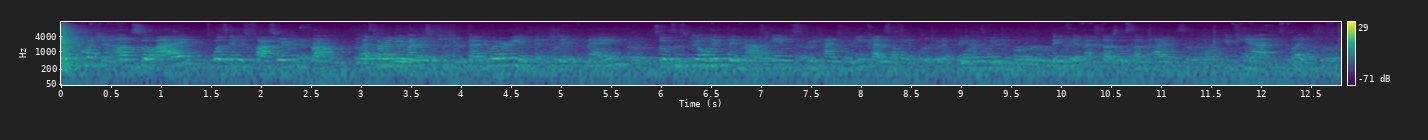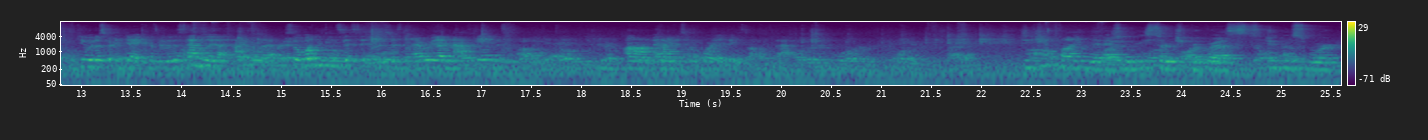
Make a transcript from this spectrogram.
Good question. Um, so I was in this classroom from, I started doing my research in February and finished it in May. So since we only played math games three times a week, I was only able to do it three times a week and things get messed up. So sometimes you can't like do it a certain day because there was assembly that time or whatever. So it wasn't consistent. It was just whenever we had a math game, this is what we did. Um, and I just reported based off of that. Did you find that as the research progressed, students were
